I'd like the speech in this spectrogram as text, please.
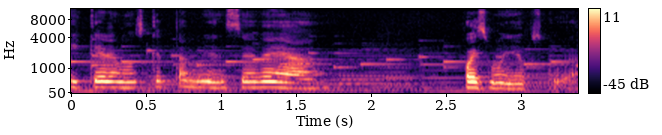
Y queremos que también se vea pues muy oscura.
